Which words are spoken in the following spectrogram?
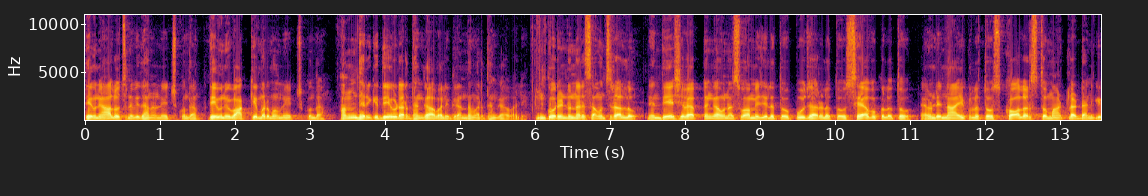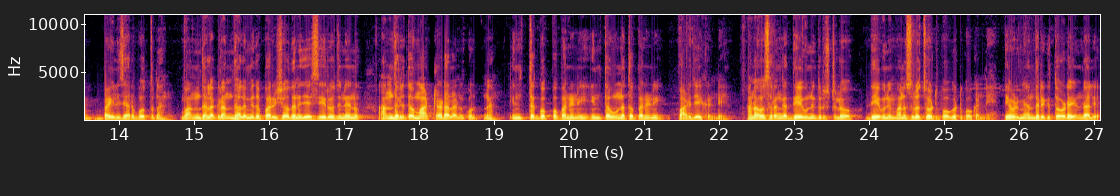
దేవుని ఆలోచన విధానం నేర్చుకుందాం. దేవుని వాక్య మర్మం నేర్చుకుందాం. అందరికీ దేవుడు అర్థం కావాలి గ్రంథం అర్థం కావాలి. ఇంకో రెండున్నర సంవత్సరాల్లో నేను దేశవ్యాప్తంగా ఉన్న స్వామీజీలతో పూజారులతో సేవకులతో ఏమంటే నాయకులతో స్కాలర్స్తో మాట్లాడడానికి బయలుదేరబోతున్నాను. వందల గ్రంథాల మీద పరిశోధన చేసి ఈరోజు నేను అందరితో మాట్లాడాలనుకుంటున్నాను. ఇంత గొప్ప పనిని ఇంత ఉన్నత పనిని పాడు చేయకండి. అనవసరంగా దేవుని దృష్టిలో దేవుని మనసులో చోటు పోగొట్టుకోకండి. దేవుడు మీ అందరికీ తోడై ఉండాలి.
